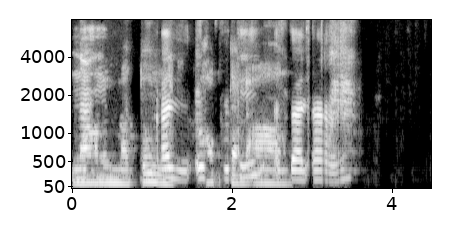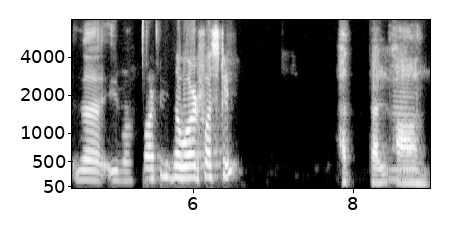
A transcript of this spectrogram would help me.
نائم. نائمة هل حتى أختك الآن؟ the Ima. What is the word for still? Hattal hmm. an.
